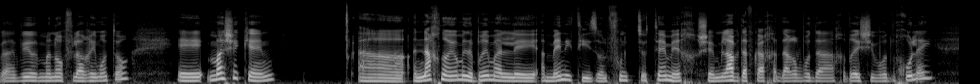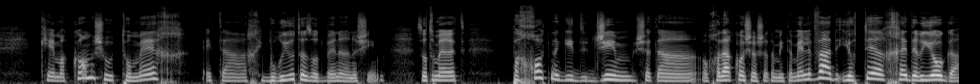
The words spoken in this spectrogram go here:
ואביא מנוף להרים אותו. אה, מה שכן, אנחנו היום מדברים על uh, amenities או על פונקציות תמך, שהם לאו דווקא חדר עבודה, חדרי ישיבות וכולי, כמקום שהוא תומך את החיבוריות הזאת בין האנשים. זאת אומרת, פחות נגיד ג'ים שאתה, או חדר כושר שאתה מתאמן לבד, יותר חדר יוגה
